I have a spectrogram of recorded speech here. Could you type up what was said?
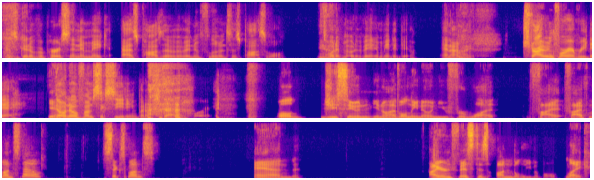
as good of a person and make as positive of an influence as possible. It's Yeah. what it motivated me to do. And I'm Right. striving for every day. Yeah. Don't know if I'm succeeding, but I'm striving for it. Well, Jisun, you know, I've only known you for what five five months now, six months, and Iron Fist is unbelievable. Like,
